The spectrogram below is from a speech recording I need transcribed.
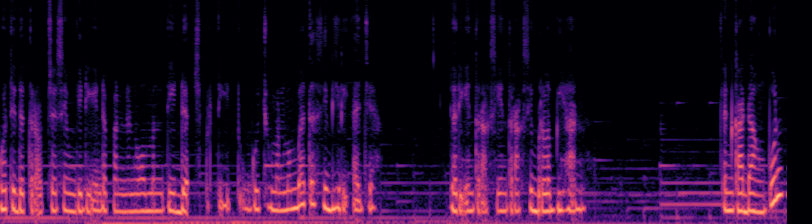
Gue tidak terobsesi menjadi independent woman tidak seperti itu. Gue cuman membatasi diri aja dari interaksi-interaksi berlebihan. Dan kadang pun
